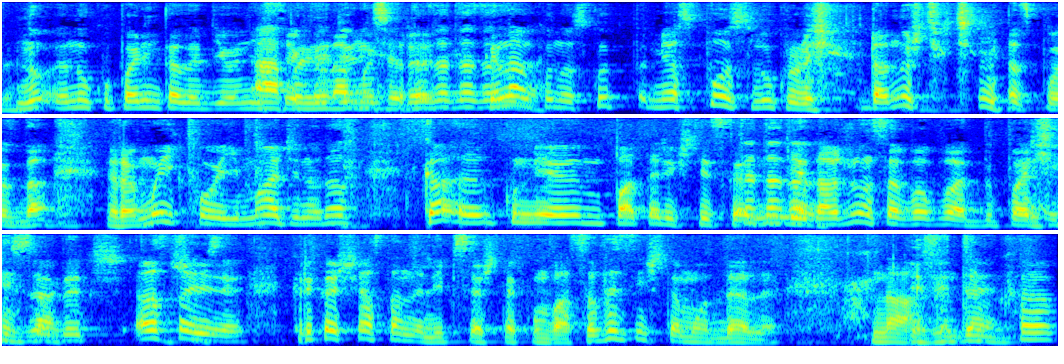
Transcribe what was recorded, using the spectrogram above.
da. nu, nu cu părintele Dionisie. A, când, Dionisie, am, da, da, da, când da, l-am cunoscut, mi-a spus lucruri, dar nu știu ce mi-a spus, da? Rămâi cu o imagine, da? Ca, cum e în Pateric, știți, că da, da, da. e de ajuns să vă văd după exact. Deci asta așa e, cred că și asta ne lipsește cumva, să vezi niște modele. Na, Evident. Că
